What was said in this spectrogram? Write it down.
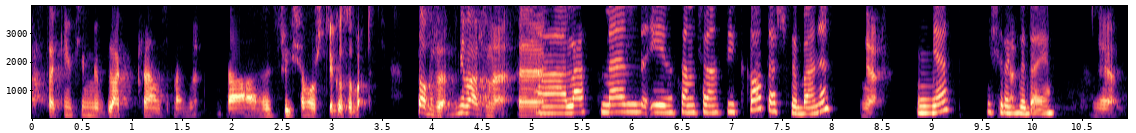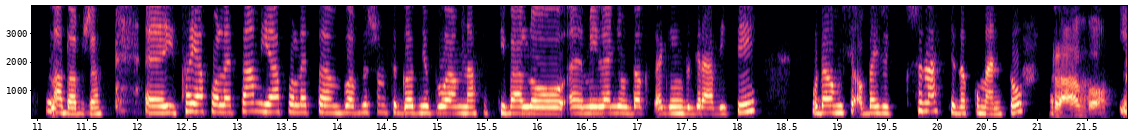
w takim filmie Black Clansman na Netflixie, możecie go zobaczyć. Dobrze, nieważne. E, A Last Man in San Francisco też chyba, nie? nie, Nie? Mi się tak wydaje. nie. No dobrze. E, I co ja polecam? Ja polecam, bo w zeszłym tygodniu byłam na festiwalu e, Millennium Dogs Against Gravity. Udało mi się obejrzeć 13 dokumentów Brawo. i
